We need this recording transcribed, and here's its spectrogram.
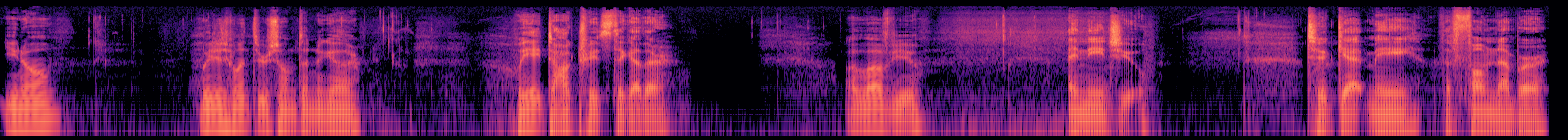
You know, we just went through something together. We ate dog treats together. I love you. I need you to get me the phone number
